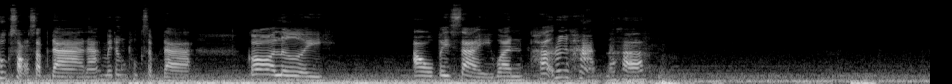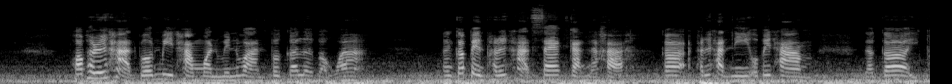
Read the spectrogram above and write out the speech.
ทุกๆสองสัปดาห์นะ ไม่ต้องทุกสัปดาห์ ก็เลยเอาไปใส่วันพระฤหัสนะคะ เพราะพฤหัสรถมีทำวันเว้นวันเปิ้ลก็เลยบอกว่า มันก็เป็นพฤหัสแทรกกันนะคะ ก็พฤหัสนี้โอไปทำแล้วก็อีกพ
